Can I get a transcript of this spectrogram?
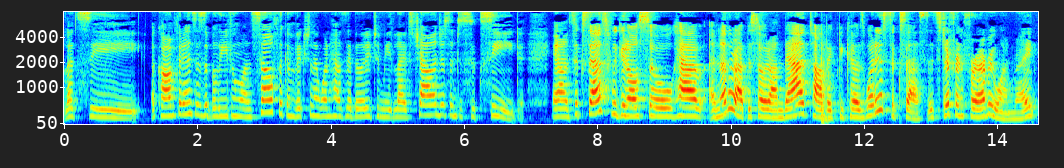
let's see. A confidence is a belief in oneself, the conviction that one has the ability to meet life's challenges and to succeed. And success, we could also have another episode on that topic because what is success? It's different for everyone, right?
